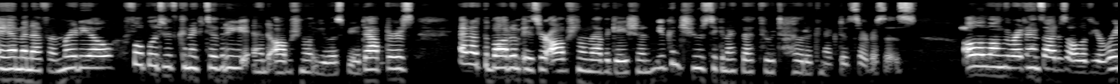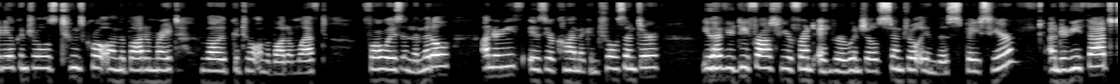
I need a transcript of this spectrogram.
AM and FM radio, full Bluetooth connectivity, and optional USB adapters. And at the bottom is your optional navigation. You can choose to connect that through Toyota Connected Services. All along the right hand side is all of your radio controls, tune scroll on the bottom right, volume control on the bottom left, four ways in the middle. Underneath is your climate control center. You have your defrost for your front and rear windshield central in this space here. Underneath that,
